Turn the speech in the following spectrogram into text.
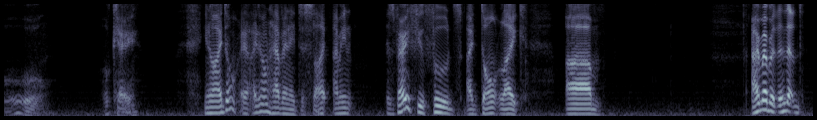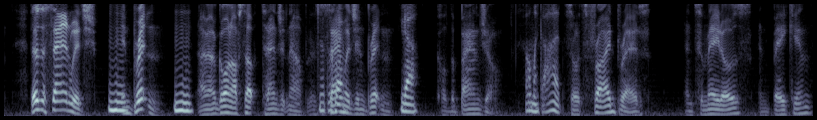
Ooh, okay. You know, I don't I don't have any dislike. I mean, there's very few foods I don't like. Um I remember th- th- there's a sandwich in Britain. I mean, I'm going off sub tangent now, but there's That's a okay. sandwich in Britain Yeah. called the banjo. Oh my God. So it's fried bread and tomatoes and bacon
